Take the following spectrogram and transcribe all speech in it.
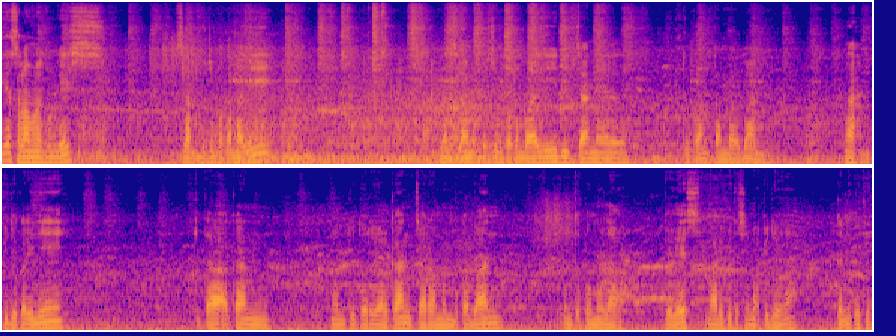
Ya, assalamualaikum guys. Selamat berjumpa kembali dan selamat berjumpa kembali di channel tukang tambal ban. Nah, di video kali ini kita akan mentutorialkan cara membuka ban untuk pemula. Oke guys, mari kita simak videonya dan ikuti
